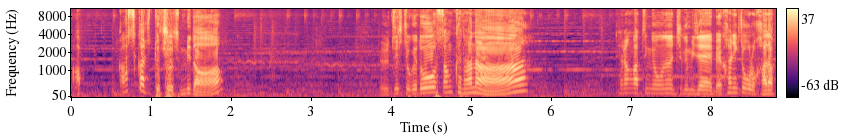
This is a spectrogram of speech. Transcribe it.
앞 가스까지 또 지어줍니다. 12시 쪽에도 sunken 하나. 테란 같은 경우는 지금 이제 mechanic 쪽으로 가닥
